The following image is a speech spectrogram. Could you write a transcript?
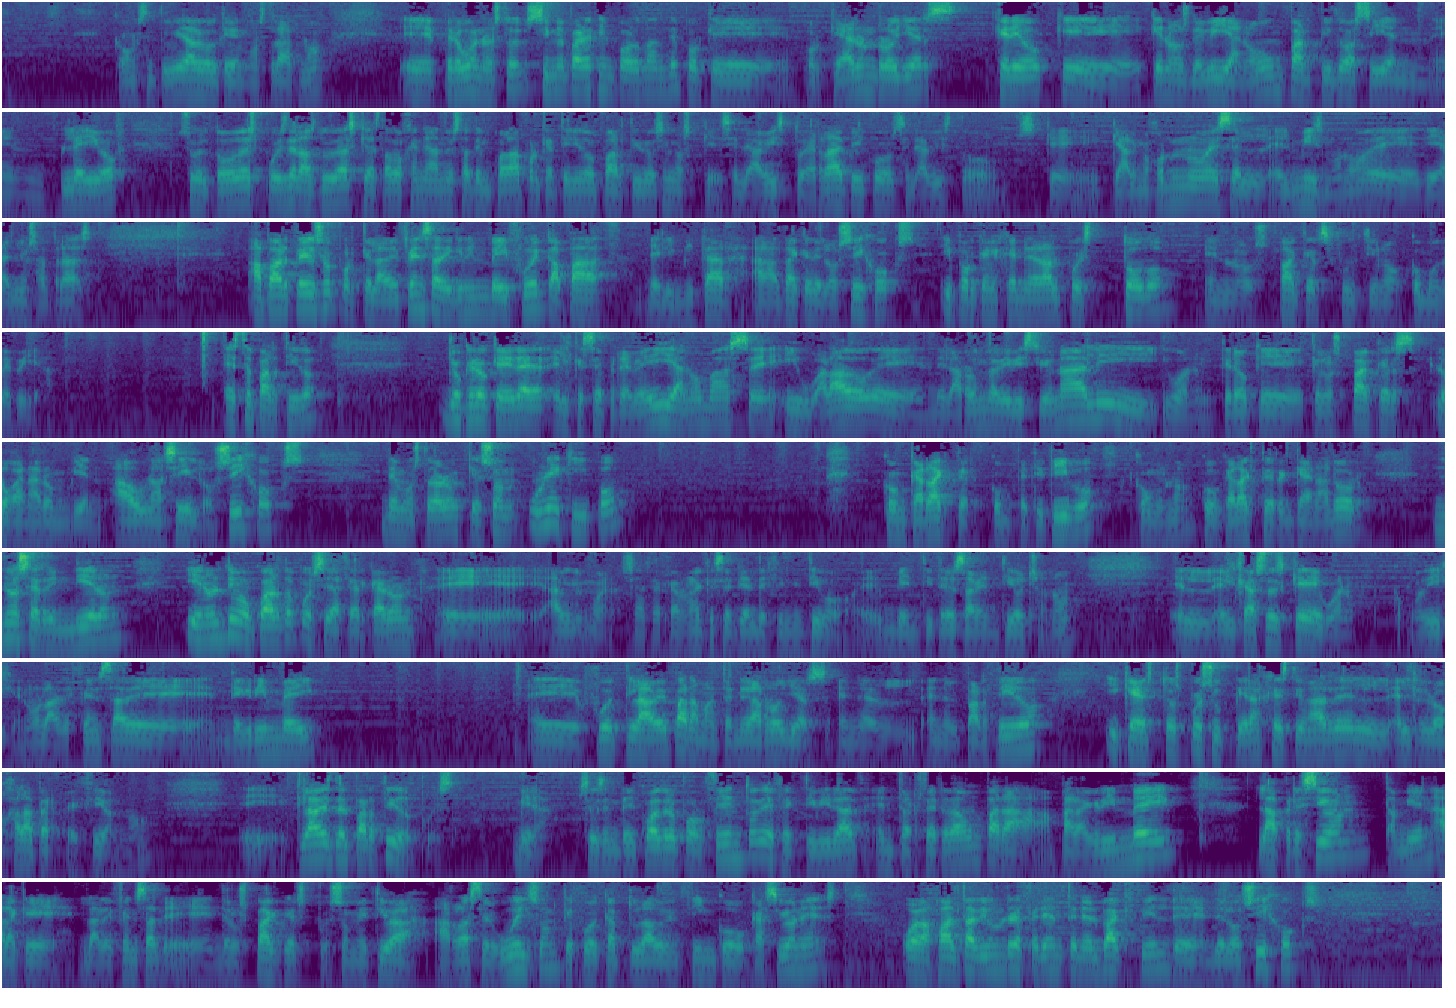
como si tuviera algo que demostrar, ¿no? Eh, pero bueno, esto sí me parece importante porque, porque Aaron Rodgers creo que, que nos debía, ¿no? Un partido así en, en playoff sobre todo después de las dudas que ha estado generando esta temporada, porque ha tenido partidos en los que se le ha visto errático, se le ha visto pues, que, que, a lo mejor no es el, mismo ¿no? de, de, años atrás. Aparte de eso, porque la defensa de Green Bay fue capaz de limitar al ataque de los Seahawks y porque en general pues todo en los Packers funcionó como debía. Este partido yo creo que era el que se preveía no más eh, igualado de, la ronda divisional y, bueno y creo que, que, los Packers lo ganaron bien aún así los Seahawks demostraron que son un equipo con carácter competitivo, como no, con carácter ganador, no se rindieron y en último cuarto pues se acercaron eh, al, bueno, se acercaron al que sería el definitivo, eh, 23 a 28, ¿no? El, el, caso es que, bueno, como dije, ¿no? La defensa de, de Green Bay eh, fue clave para mantener a Rogers en el, en el, partido y que estos pues supieran gestionar el, el reloj a la perfección, ¿no? Eh, claves del partido, pues Mira, 64% de efectividad en tercer down para, para, Green Bay. La presión también a la que la defensa de, los Packers pues, sometió a, Russell Wilson, que fue capturado en cinco ocasiones. O la falta de un referente en el backfield de los Seahawks.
